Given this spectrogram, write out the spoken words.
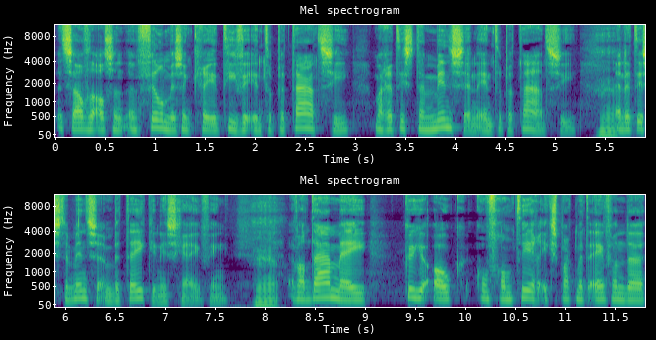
hetzelfde als een, een film is een creatieve interpretatie. Maar het is tenminste een interpretatie. Ja. En het is tenminste een betekenisgeving. Ja. Want daarmee kun je ook confronteren. Ik sprak met een van de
